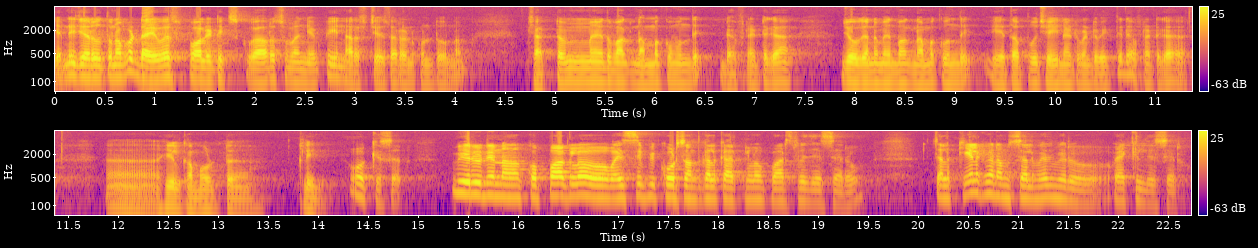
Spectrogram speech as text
ఇవన్నీ జరుగుతున్నప్పుడు డైవర్స్ పాలిటిక్స్ అవసరం అని చెప్పి అరెస్ట్ చేశారనుకుంటూ ఉన్నాం. చట్టం మీద మాకు నమ్మకం ఉంది. డెఫినెట్గా జోగన్న మీద మాకు నమ్మకం ఉంది. ఏ తప్పు చేయనటువంటి వ్యక్తి డెఫినెట్గా he'll come out clean okay sir. మీరు నిన్న కొప్పాకలో వైసీపీ కోర్టు సంతకాల కార్యక్రమంలో పార్టిసిపేట్ చేశారు. చాలా కీలకమైన అంశాల మీద మీరు వ్యాఖ్యలు చేశారు.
